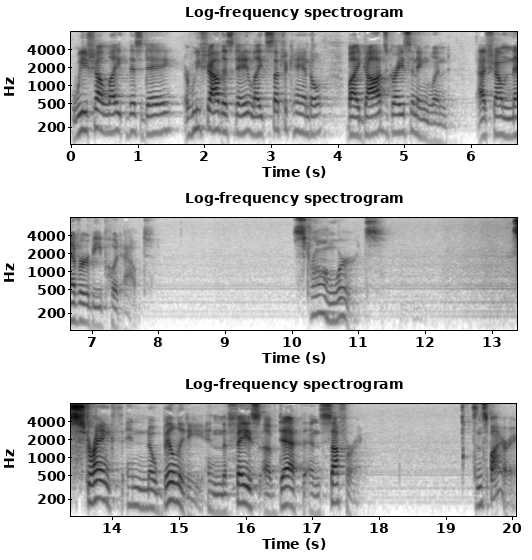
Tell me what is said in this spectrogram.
We shall light this day, or we shall this day light such a candle by God's grace in England as shall never be put out. Strong words. Strength and nobility in the face of death and suffering. It's inspiring.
